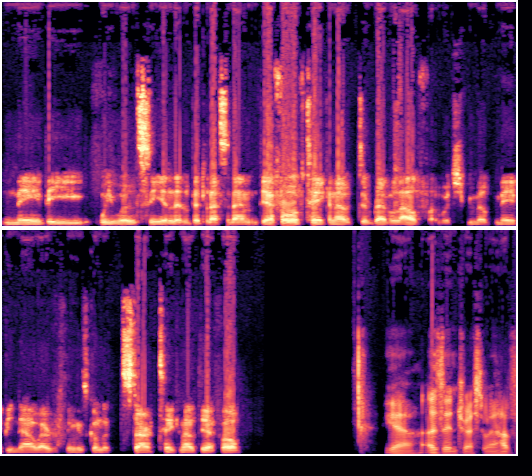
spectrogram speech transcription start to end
maybe we will see a little bit less of them. The FO have taken out the Rebel Alpha, which maybe now everything is going to start taking out the FO. Yeah, as interesting. I have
